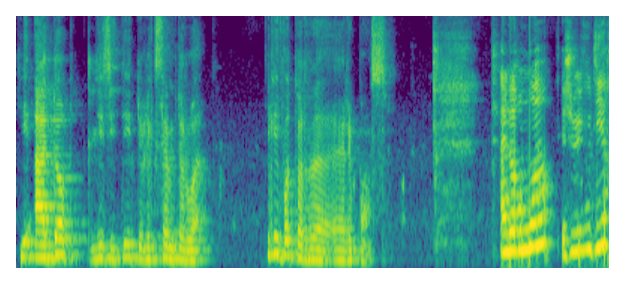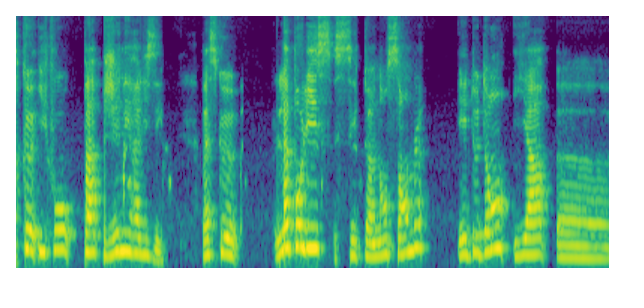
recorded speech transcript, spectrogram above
qui adopte les idées de l'extrême droite. Quelle est votre euh, réponse? Alors moi, je vais vous dire qu'il ne faut pas généraliser, parce que la police, c'est un ensemble et dedans, il y a euh,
